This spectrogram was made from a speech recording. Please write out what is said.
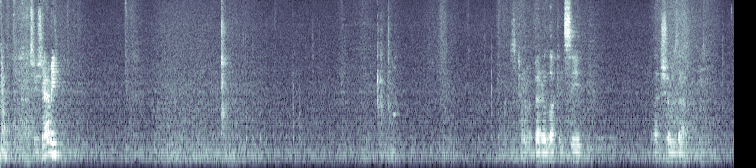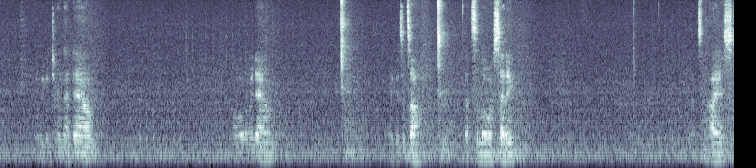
Not too shabby. Just kind of a better look and see how that shows up. And we can turn that down. All the way down. I guess it's off. That's the lowest setting. That's the highest.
